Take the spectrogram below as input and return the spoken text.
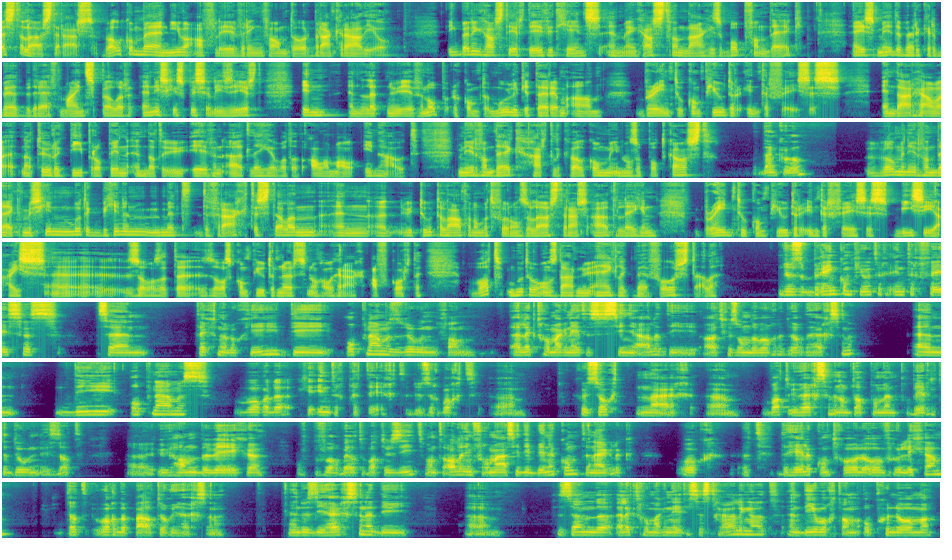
Beste luisteraars, welkom bij een nieuwe aflevering van Doorbraak Radio. Ik ben uw gastheer David Geens en mijn gast vandaag is Bob van Dijk. Hij is medewerker bij het bedrijf Mindspeller en is gespecialiseerd in, en let nu even op, er komt een moeilijke term aan, brain-to-computer interfaces. En daar gaan we natuurlijk dieper op in en dat u even uitleggen wat het allemaal inhoudt. Meneer Van Dijk, hartelijk welkom in onze podcast. Dank u wel. Wel, meneer Van Dijk, misschien moet ik beginnen met de vraag te stellen en uh, u toe te laten om het voor onze luisteraars uit te leggen. Brain-to-computer interfaces, BCI's, uh, zoals, het, uh, zoals computernerds nogal graag afkorten. Wat moeten we ons daar nu eigenlijk bij voorstellen? Dus brain-computer interfaces zijn technologie die opnames doen van elektromagnetische signalen die uitgezonden worden door de hersenen. En die opnames worden geïnterpreteerd. Dus er wordt um, gezocht naar um, wat uw hersenen op dat moment proberen te doen. Is dat uh, uw hand bewegen of bijvoorbeeld wat u ziet? Want alle informatie die binnenkomt en eigenlijk ook het, de hele controle over uw lichaam, dat wordt bepaald door uw hersenen. En dus die hersenen die um, zenden elektromagnetische straling uit en die wordt dan opgenomen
